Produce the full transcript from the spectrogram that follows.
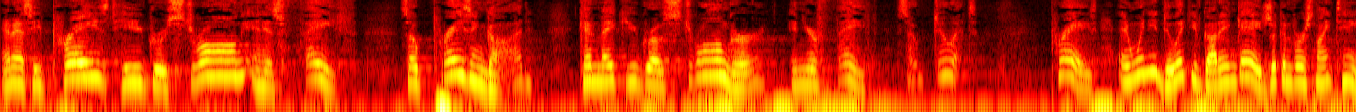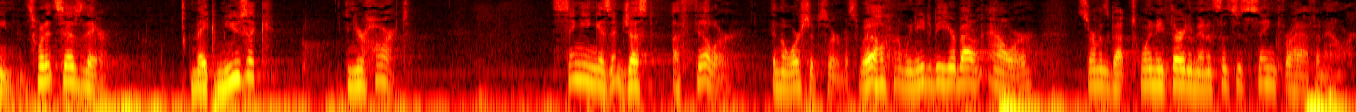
And as he praised, he grew strong in his faith. So praising God can make you grow stronger in your faith. So do it. Praise. And when you do it, you've got to engage. Look in verse 19. That's what it says there. Make music in your heart. Singing isn't just a filler in the worship service. Well, we need to be here about an hour. sermon's about 20, 30 minutes. Let's just sing for half an hour.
